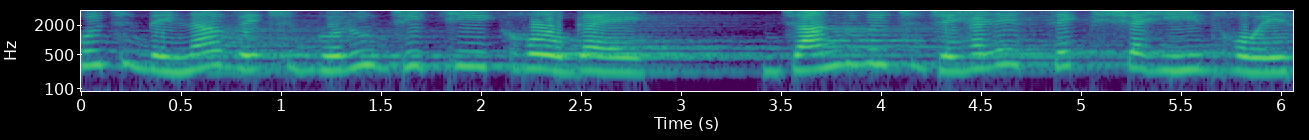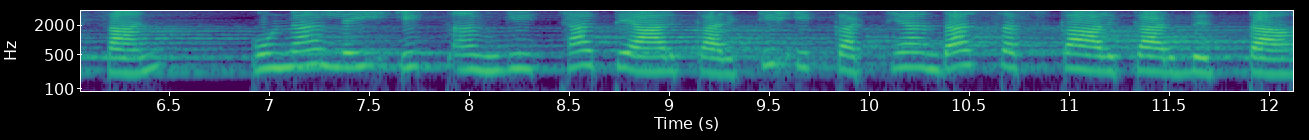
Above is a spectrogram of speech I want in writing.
ਕੁਝ ਦਿਨਾਂ ਵਿੱਚ ਗੁਰੂ ਜੀ ਠੀਕ ਹੋ ਗਏ। ਜੰਗ ਵਿੱਚ ਜਿਹੜੇ ਸਿੱਖ ਸ਼ਹੀਦ ਹੋਏ ਸਨ, ਉਹਨਾਂ ਲਈ ਇੱਕ ਅੰਗੀਠਾ ਤਿਆਰ ਕਰਕੇ ਇਕੱਠਿਆਂ ਦਾ ਸੰਸਕਾਰ ਕਰ ਦਿੱਤਾ।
